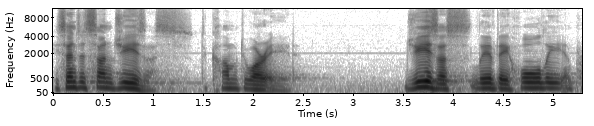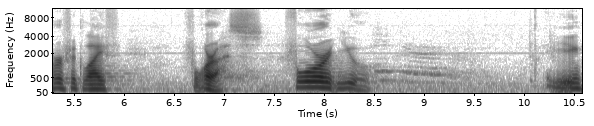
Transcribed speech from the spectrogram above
He sent his son Jesus to come to our aid. Jesus lived a holy and perfect life for us, for you. He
